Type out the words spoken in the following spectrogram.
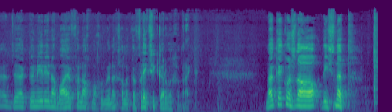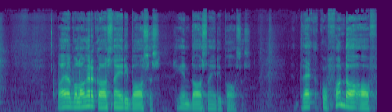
Ek doen hierdie nou baie vinnig, maar gewoonlik sal ek 'n fleksiekurwe gebruik. Nou kyk ons na die snit. Baie belangrik, daar sny jy die basis. Sien daar sny jy die basis. Trek ek hom van daar af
